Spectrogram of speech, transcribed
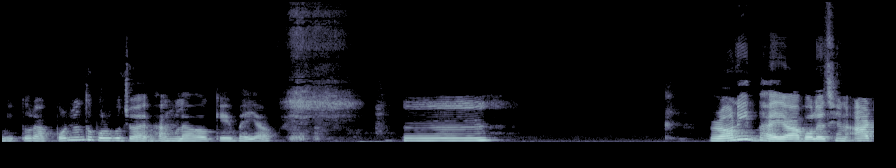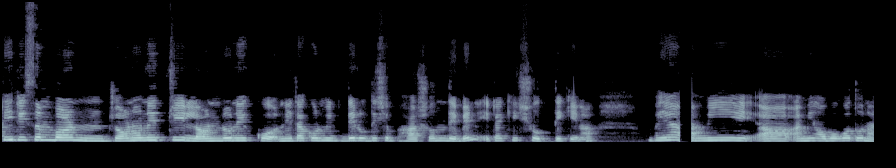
মৃত্যুর আগ পর্যন্ত বলব, জয় বাংলা ওকে ভাইয়া। রনিত ভাইয়া বলেছেন, আটই ডিসেম্বর জননেত্রী লন্ডনে নেতাকর্মীদের উদ্দেশ্যে ভাষণ দেবেন, এটা কি সত্যি কিনা? ভাইয়া, আমি আমি অবগত না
